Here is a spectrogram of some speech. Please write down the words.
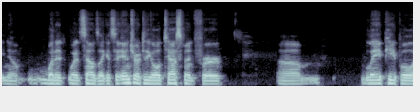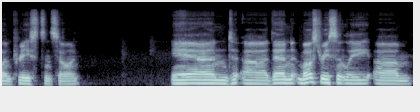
you know what it what it sounds like. It's an intro to the Old Testament for um, lay people and priests and so on. And uh, then most recently, um,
